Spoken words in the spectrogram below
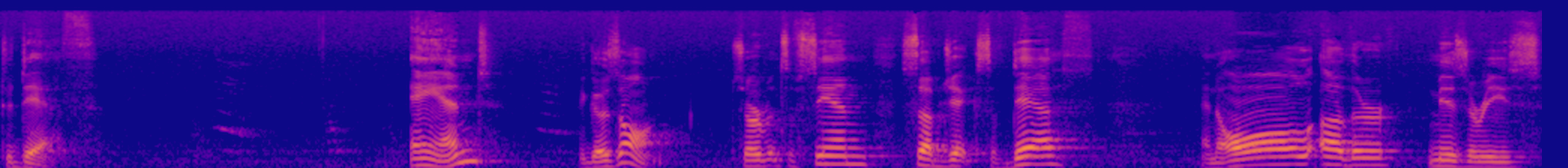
to death. And, it goes on, servants of sin, subjects of death, and all other miseries,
